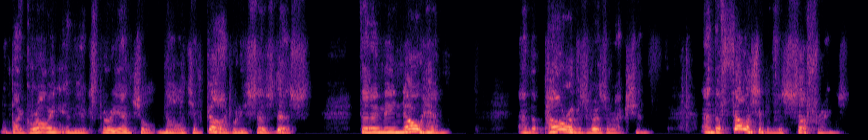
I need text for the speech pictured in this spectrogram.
by growing in the experiential knowledge of God when he says this that I may know him and the power of his resurrection and the fellowship of his sufferings,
